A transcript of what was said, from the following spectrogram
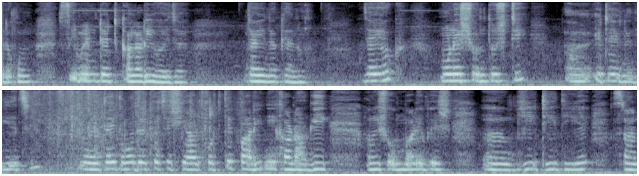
এরকম সিমেন্টেড কালারই হয়ে যায়। জানি না কেন। যাই হোক, মনের সন্তুষ্টি এটা এনে দিয়েছে। এটাই তোমাদের কাছে শেয়ার করতে পারিনি, কারণ আগেই আমি সোমবারে বেশ ঘি ঠি দিয়ে স্নান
